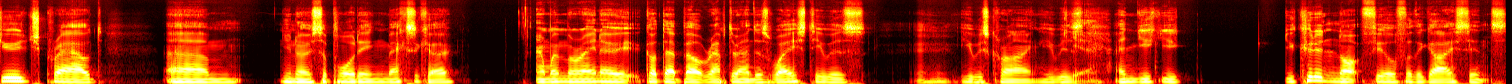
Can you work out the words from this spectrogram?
huge crowd, um, you know, supporting Mexico. And when Moreno got that belt wrapped around his waist, he was hmm he was crying. He was Yeah. and you you you couldn't not feel for the guy since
